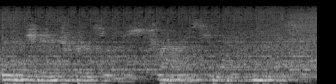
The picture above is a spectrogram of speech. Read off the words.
Ancient treasures transform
